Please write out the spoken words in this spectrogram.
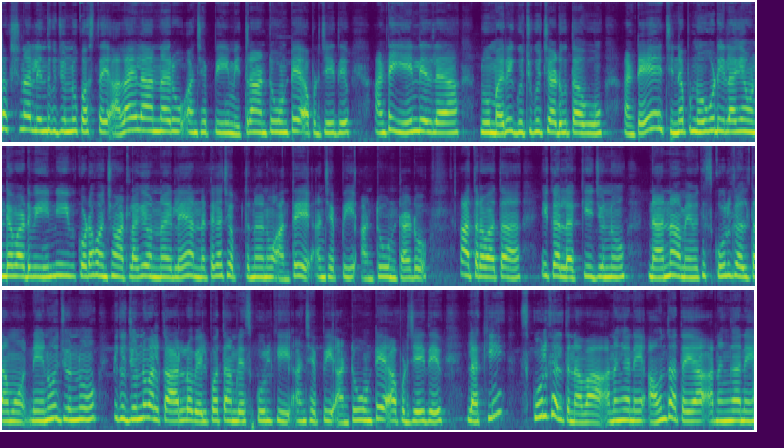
లక్షణాలు ఎందుకు జున్నుకు వస్తాయి అలా ఎలా అన్నారు? అని చెప్పి మిత్ర అంటూ ఉంటే అప్పుడు జయదేవ్ అంటే ఏం లేదులే నువ్వు మరీ గుచ్చిగుచ్చి అడుగుతావు. అంటే చిన్నప్పుడు నువ్వు కూడా ఇలాగే ఉండేవాడివి నీవి కూడా కొంచెం అట్లాగే ఉన్నాయిలే అన్నట్టుగా చెప్తున్నాను అంతే అని చెప్పి అంటూ ఉంటాడు. ఆ తర్వాత ఇక లక్కీ జున్ను నాన్న మేము ఇక స్కూల్కి వెళ్తాము. నేను జున్ను ఇక జున్ను వాళ్ళ కారులో వెళ్ళిపోతాంలే స్కూల్కి అని చెప్పి అంటూ ఉంటే అప్పుడు జయదేవ్ లక్కీ స్కూల్కి వెళ్తున్నావా? అనగానే అవును తాతయ్య అనగానే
